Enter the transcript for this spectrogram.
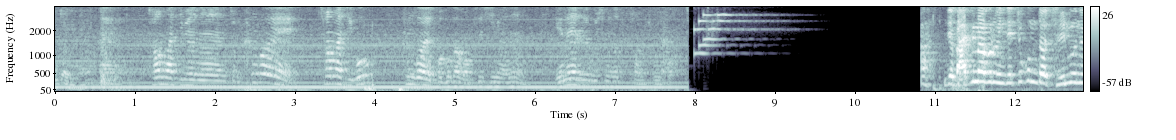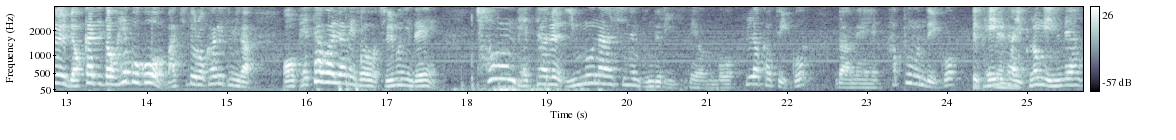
있어요. 안정적이네요. 네. 처음 하시면은 좀 큰 거에 처음 하시고 큰 거에 거부감 없으시면은 얘네를 해보시는 것도 저는 좋아요. 이제 마지막으로 이제 조금 더 질문을 몇 가지 더 해보고 마치도록 하겠습니다. 어, 베타 관련해서 질문인데 처음 베타를 입문하시는 분들이 있으세요. 뭐 plakat도 있고 그다음에 halfmoon도 있고 veil 네. tail 그런 게 있는데 한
